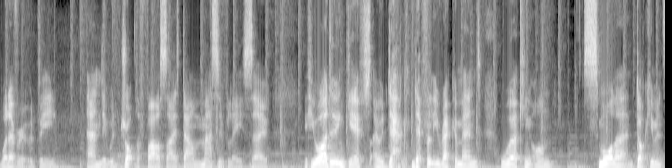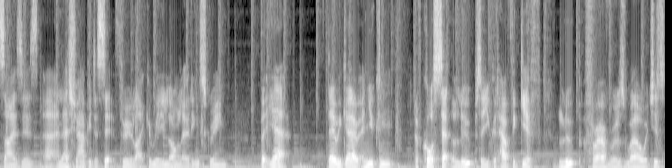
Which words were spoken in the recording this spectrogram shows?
whatever it would be, and it would drop the file size down massively. So if you are doing GIFs, I would de definitely recommend working on smaller document sizes, uh, unless you're happy to sit through like a really long loading screen. But yeah, there we go. And you can of course set the loop, so you could have the GIF loop forever as well, which is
